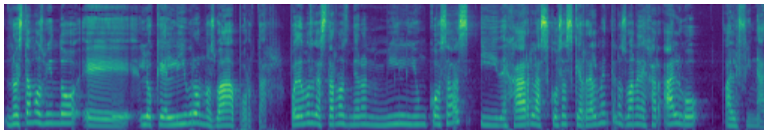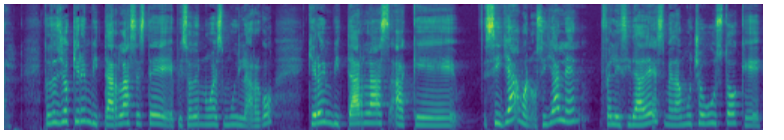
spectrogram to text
No estamos viendo eh, lo que el libro nos va a aportar. Podemos gastarnos dinero en mil y un cosas y dejar las cosas que realmente nos van a dejar algo al final. Entonces yo quiero invitarlas, este episodio no es muy largo, quiero invitarlas a que si ya, bueno, si ya leen, felicidades, me da mucho gusto que,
